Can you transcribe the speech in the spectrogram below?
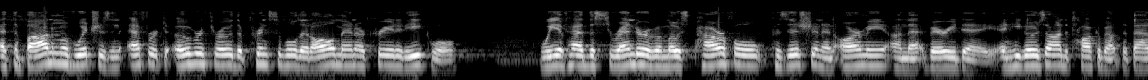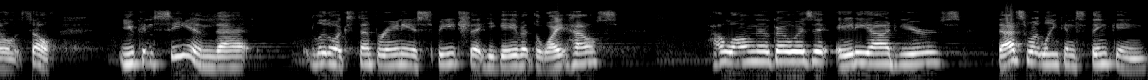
at the bottom of which is an effort to overthrow the principle that all men are created equal, we have had the surrender of a most powerful position and army on that very day. And he goes on to talk about the battle itself. You can see in that little extemporaneous speech that he gave at the White House. How long ago is it? 80 odd years? That's what Lincoln's thinking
